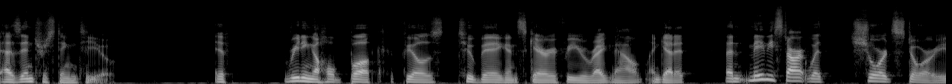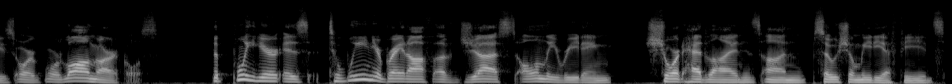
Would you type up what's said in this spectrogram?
as interesting to you. If reading a whole book feels too big and scary for you right now, I get it, then maybe start with short stories or, or long articles the point here is to wean your brain off of just only reading short headlines on social media feeds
